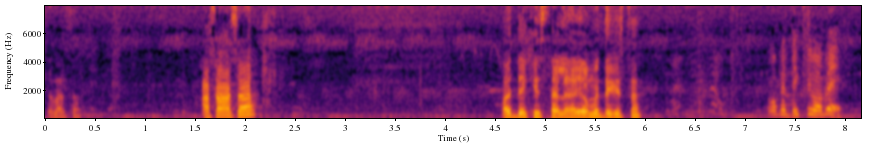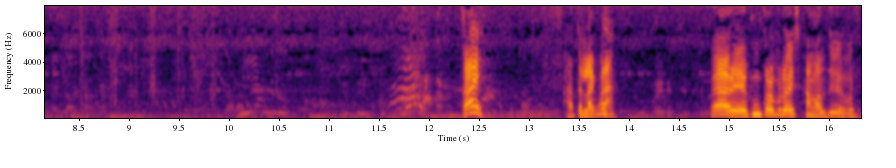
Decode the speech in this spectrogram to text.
চলো আসো। আসো আসো। ওই দেখিস তাহলে হয় অমিত দেখিস তো। ওকে দেখতে পাবে? তাই হাতে লাগবে না? আর এরকম করে বলে ওই সামাল দিবে বলে।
